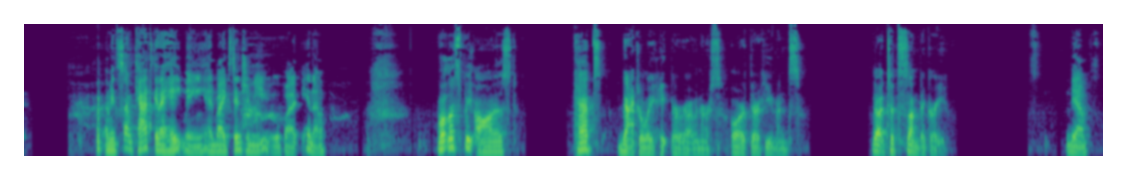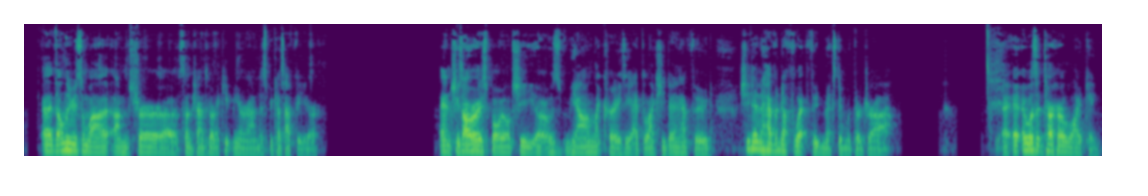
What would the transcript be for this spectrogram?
I mean, some cat's gonna hate me, and by extension, you. But you know, Well, let's be honest. Cats naturally hate their owners or their humans, uh, to some degree. yeah. Uh, the only reason why I'm sure uh, Sunshine's going to keep me around is because I feed her. And she's already spoiled. She uh, was meowing like crazy, acting like she didn't have food. She didn't have enough wet food mixed in with her dry. It, it wasn't to her liking.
